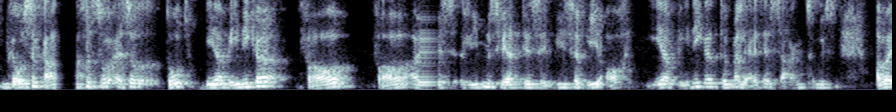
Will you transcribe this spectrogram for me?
im Großen und Ganzen so, also Tod eher weniger, Frau, Frau als liebenswertes vis-à-vis -vis auch eher weniger, tut mir leid, es sagen zu müssen, aber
